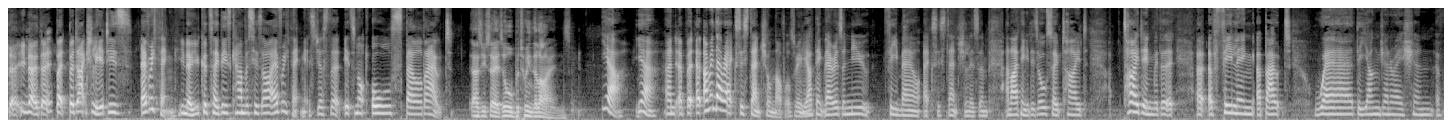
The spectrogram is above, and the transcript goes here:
You know that, but but actually, it is everything. You know, you could say these canvases are everything. It's just that it's not all spelled out. As you say, it's all between the lines. Yeah, yeah, and uh, but uh, I mean they're existential novels, really. I think there is a new female existentialism, and I think it is also tied tied in with a, a, a feeling about where the young generation of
